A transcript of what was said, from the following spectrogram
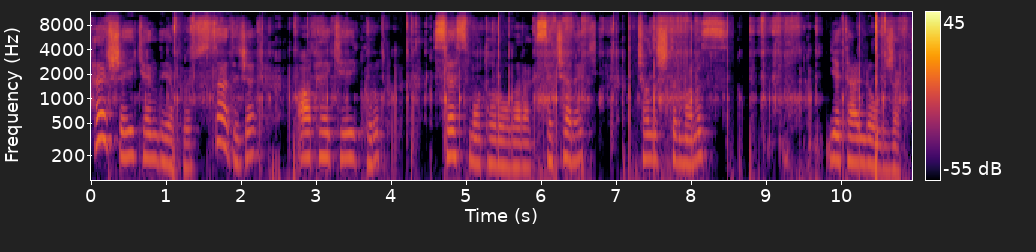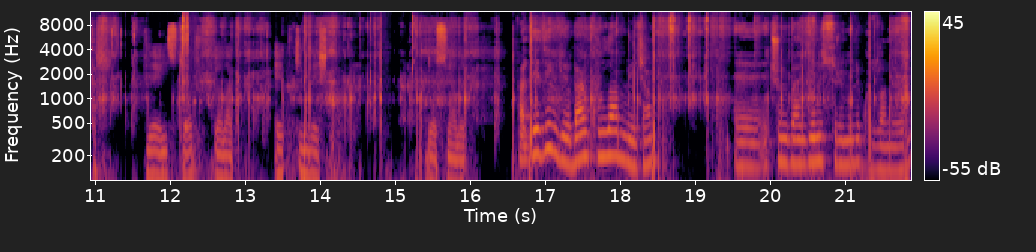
Her şeyi kendi yapıyor. Sadece APK'yi kurup ses motoru olarak seçerek çalıştırmanız yeterli olacaktır. Play Store. Galak. Etkinleş. Dosyalar. Ha dediğim gibi ben kullanmayacağım. Ee, çünkü ben yeni sürümünü kullanıyorum.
